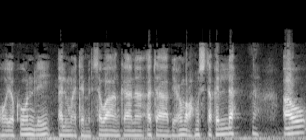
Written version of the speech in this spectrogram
وهو يكون للمعتمر سواء كان أتى بعمرة مستقلة نعم. أو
